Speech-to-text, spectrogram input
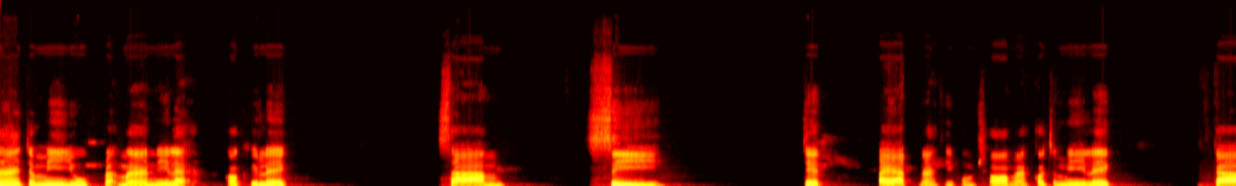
น่าจะมีอยู่ประมาณนี้แหละ ก็คือเลขสามสี่เจ็ดแปดนะ ที่ผมชอบนะ ก็จะมีเลขเก้า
